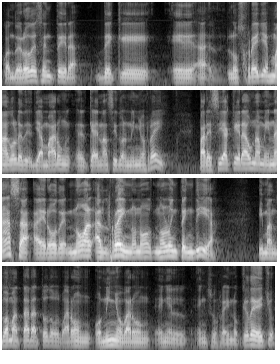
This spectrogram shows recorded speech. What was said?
cuando Herodes se entera de que eh, los reyes magos le llamaron el que ha nacido el niño rey. Parecía que era una amenaza a Herodes, no al, al reino, no, no lo entendía y mandó a matar a todo varón o niño varón en, el, en su reino, que de hecho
